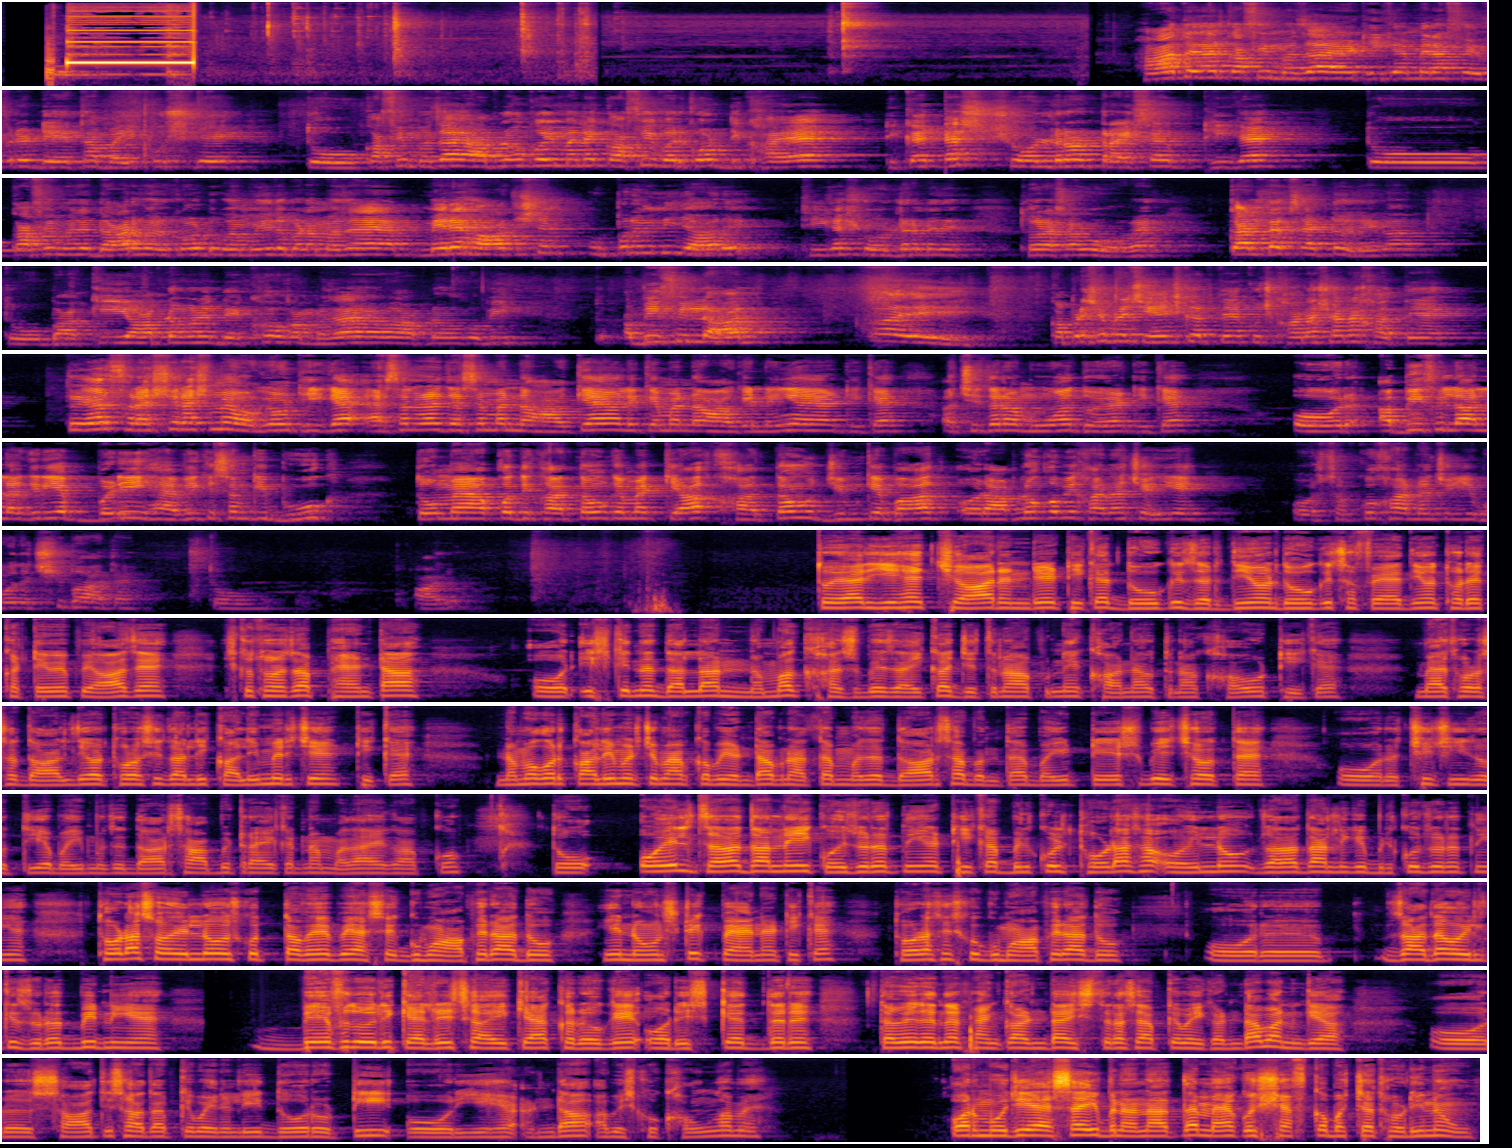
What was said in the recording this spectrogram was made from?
हाँ तो यार काफ़ी मज़ा आया ठीक है मेरा फेवरेट डे था भाई पुश डे तो काफ़ी मज़ा आया आप लोगों को ही मैंने काफ़ी वर्कआउट दिखाया है ठीक है टेस्ट शोल्डर और ट्राइसेप ठीक है तो काफ़ी मज़ेदार वर्कआउट हुआ मुझे तो बड़ा मज़ा आया। मेरे हाथ इस ऊपर भी नहीं जा रहे। ठीक है शोल्डर में थोड़ा सा वो हुआ है कल तक सेट हो जाएगा। तो बाकी आप लोगों ने देखा होगा, मज़ा आया होगा आप लोगों को भी। तो अभी फ़िलहाल आए कपड़े शपड़े चेंज करते हैं, कुछ खाना शाना खाते हैं। तो यार फ्रेश फ्रेश में हो गया हूँ, ठीक है। ऐसा लग रहा है जैसे मैं नहा के आया हूँ, लेकिन मैं नहा के नहीं आया, ठीक है। अच्छी तरह मुँह हाथ धोया, ठीक है। और अभी फ़िलहाल लग रही है बड़ी हैवी किस्म की भूख। तो मैं आपको दिखाता हूँ कि मैं क्या खाता हूँ जिम के बाद, और आप लोगों को भी खाना चाहिए। और सबको खाना चाहिए, बहुत अच्छी बात है। तो आ जाओ। तो यार ये है चार अंडे, ठीक है? दो की जर्दियाँ और दो की सफ़ेदियाँ और थोड़े कटे हुए प्याज हैं। इसको थोड़ा सा फेंटा और इसके अंदर डाला नमक, हसबे जायका, जितना आपने खाना है उतना खाओ, ठीक है? मैं थोड़ा सा डाल दिया और थोड़ा सी डाली काली मिर्चें, ठीक है? नमक और काली मिर्च में आपका भाई अंडा बनाता है, मज़ेदार सा बनता है। भाई, टेस्ट भी अच्छा होता है और अच्छी चीज़ होती है भाई, मज़ेदार सा। आप भी ट्राई करना, मज़ा आएगा आपको। तो ऑयल ज़्यादा डालने की कोई ज़रूरत नहीं है, ठीक है? बिल्कुल थोड़ा सा ऑयल लो, ज़्यादा डालने की बिल्कुल ज़रूरत नहीं है। थोड़ा सा ऑयल लो, उसको तवे पे ऐसे घुमा फिरा दो। ये नॉन स्टिक पैन है, ठीक है? थोड़ा सा इसको घुमा फिरा दो और ज़्यादा ऑयल की ज़रूरत भी नहीं है। बेफजूली कैलरीज का क्या करोगे? और इसके अंदर, तवे के अंदर फेंका अंडा, इस तरह से आपके भाई अंडा बन गया। और साथ ही साथ आपके भाई ने ली दो रोटी और ये है अंडा। अब इसको खाऊँगा मैं। और मुझे ऐसा ही बनाना आता है, मैं कोई शेफ़ का बच्चा थोड़ी ना हूँ।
